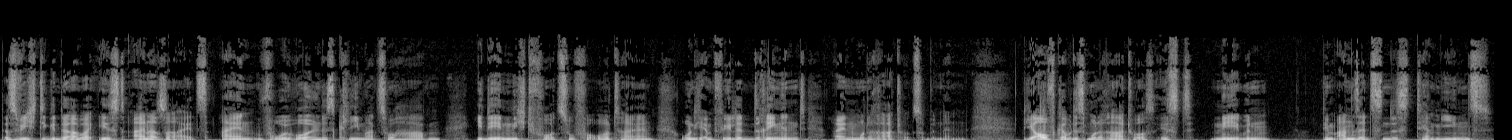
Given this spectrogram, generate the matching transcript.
Das Wichtige dabei ist einerseits ein wohlwollendes Klima zu haben, Ideen nicht vorzuverurteilen und ich empfehle dringend einen Moderator zu benennen. Die Aufgabe des Moderators ist neben dem Ansetzen des Termins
